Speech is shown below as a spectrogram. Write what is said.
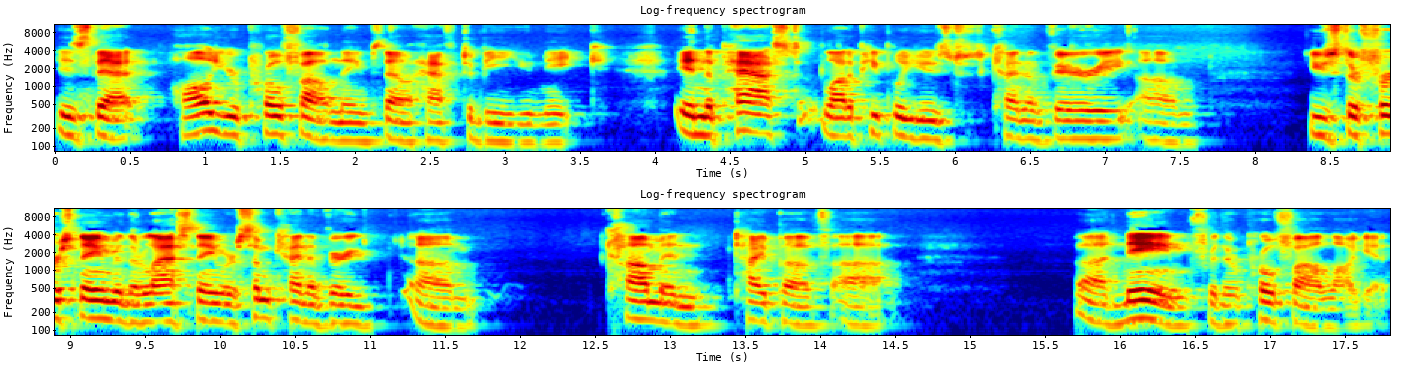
is that all your profile names now have to be unique. In the past, a lot of people used kind of very, um, used their first name or their last name or some kind of very um, common type of uh, uh, name for their profile login.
